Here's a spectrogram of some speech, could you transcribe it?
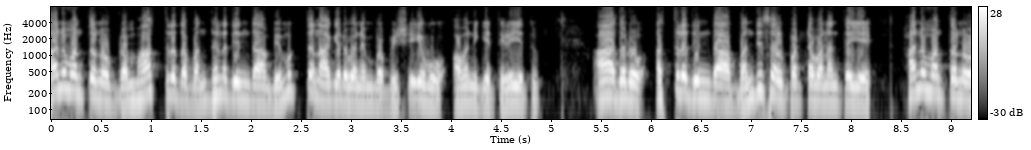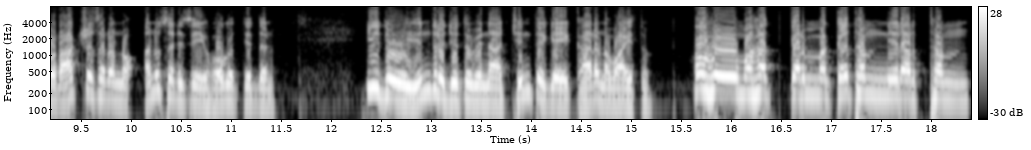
ಹನುಮಂತನು ಬ್ರಹ್ಮಾಸ್ತ್ರದ ಬಂಧನದಿಂದ ವಿಮುಕ್ತನಾಗಿರುವನೆಂಬ ವಿಷಯವು ಅವನಿಗೆ ತಿಳಿಯಿತು. ಆದರೂ ಅಸ್ತ್ರದಿಂದ ಬಂಧಿಸಲ್ಪಟ್ಟವನಂತೆಯೇ ಹನುಮಂತನು ರಾಕ್ಷಸರನ್ನು ಅನುಸರಿಸಿ ಹೋಗುತ್ತಿದ್ದನು. ಇದು ಇಂದ್ರಜಿತುವಿನ ಚಿಂತೆಗೆ ಕಾರಣವಾಯಿತು. ಹೋಹೋ ಮಹತ್ಕರ್ಮ ಕೃತಂ ನಿರರ್ಥಂ,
